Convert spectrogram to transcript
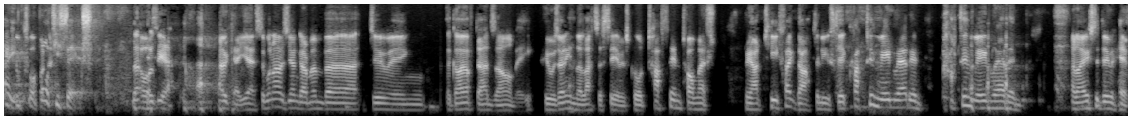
Hey, 46. That was, yeah. okay, yeah. So when I was younger, I remember doing the guy off Dad's Army, who was only in the latter series called Talfryn Thomas. we had teeth like that, and he used to say, Captain Mainwaring, Captain Mainwaring. and I used to do him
